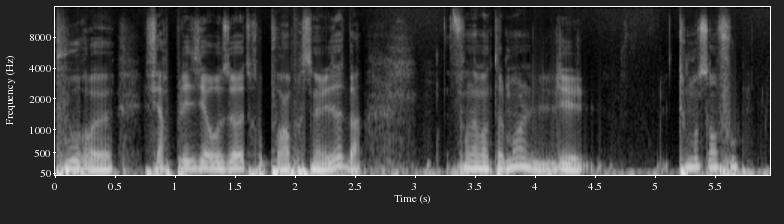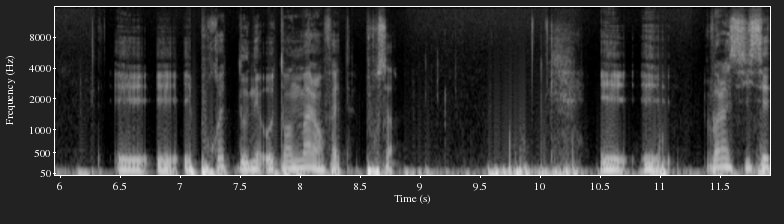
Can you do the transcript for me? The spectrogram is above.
pour euh, faire plaisir aux autres ou pour impressionner les autres, bah, fondamentalement, tout le monde s'en fout. Et, pourquoi te donner autant de mal en fait pour ça? Et, voilà, si c'est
